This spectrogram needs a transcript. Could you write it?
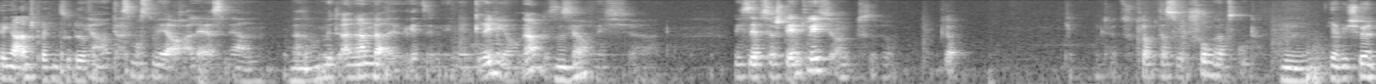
Dinge ansprechen zu dürfen. Ja, und das mussten wir ja auch alle erst lernen. Also mhm. miteinander, jetzt in, in dem Gremium, ne? Das ist mhm. ja auch nicht, äh, nicht selbstverständlich und äh, ja jetzt klappt das so schon ganz gut. Hm, ja, wie schön.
